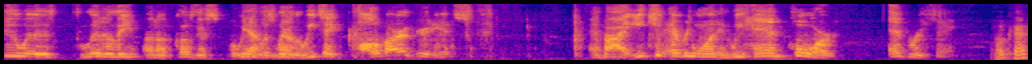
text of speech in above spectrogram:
do is literally, hold on, close this. What we Yeah. do is literally we take all of our ingredients and buy each and every one, and we hand pour everything. Okay.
